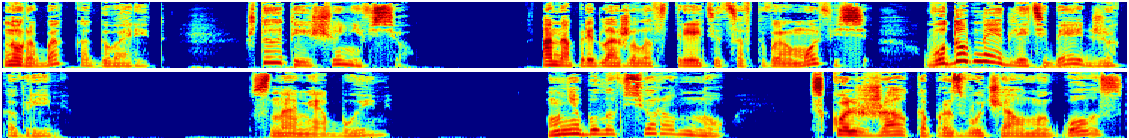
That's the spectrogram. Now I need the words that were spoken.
но Ребекка говорит, что это еще не все. Она предложила встретиться в твоем офисе в удобное для тебя и Джека время. С нами обоими. Мне было все равно, сколь жалко прозвучал мой голос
